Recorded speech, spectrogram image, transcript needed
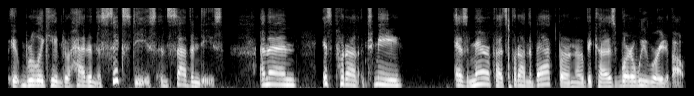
it really came to a head in the 60s and 70s, and then it's put on to me as America, it's put on the back burner because what are we worried about?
